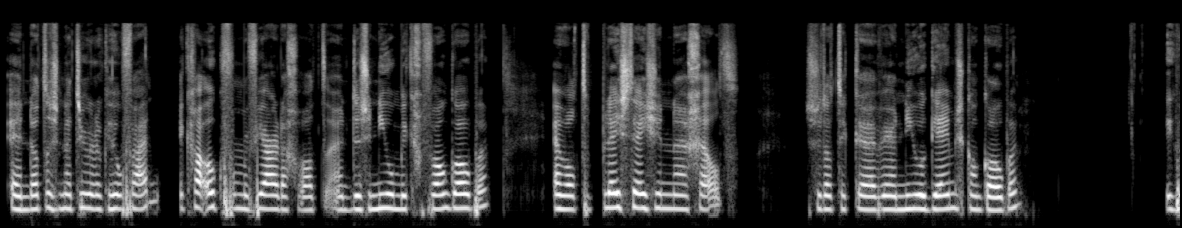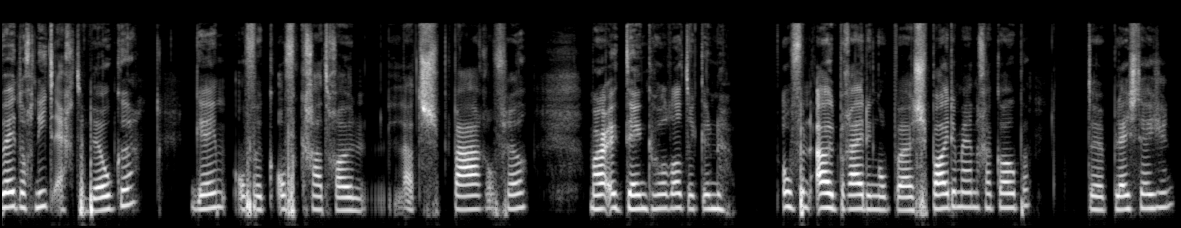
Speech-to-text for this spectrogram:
En dat is natuurlijk heel fijn. Ik ga ook voor mijn verjaardag wat, eh, dus een nieuwe microfoon kopen. En wat PlayStation eh, geld. Zodat ik eh, weer nieuwe games kan kopen. Ik weet nog niet echt welke game. Of ik, of ik ga het gewoon laten sparen of zo. Maar ik denk wel dat ik een, of een uitbreiding op Spider-Man ga kopen. Op de PlayStation.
